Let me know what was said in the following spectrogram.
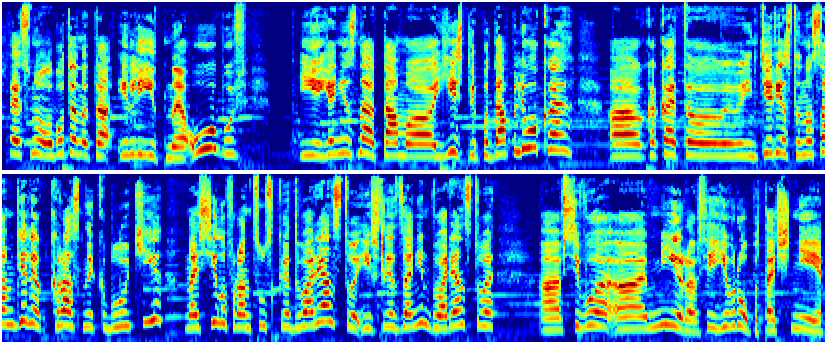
Считается, ну, Лабутен это элитная обувь. И я не знаю, там а, есть ли подоплека а, какая-то интересная. Но на самом деле красные каблуки носило французское дворянство, и вслед за ним дворянство а, всего а, мира, всей Европы точнее.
